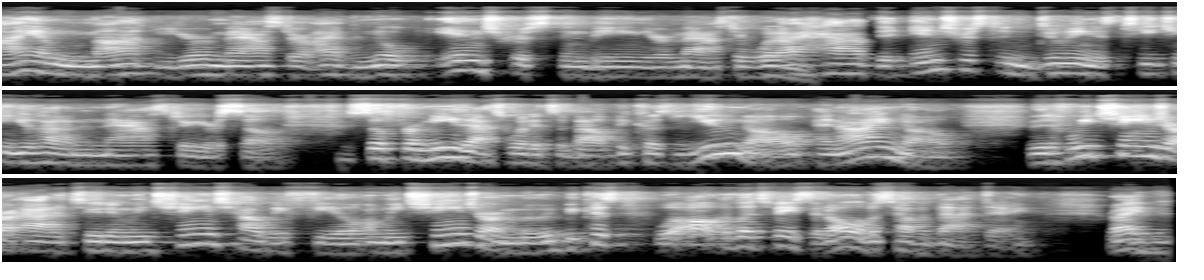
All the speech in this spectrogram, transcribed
I am not your master. I have no interest in being your master. What I mm. have the interest in doing is teaching you how to master yourself. So for me, that's what it's about because you know, and I know that if we change our attitude and we change how we feel and we change our mood, because, well, let's face it, all of us have a bad day right? Mm-hmm.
